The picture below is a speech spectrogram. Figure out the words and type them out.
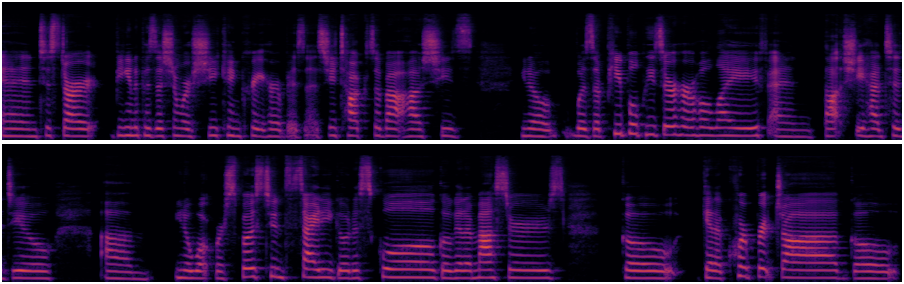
and to start being in a position where she can create her business. She talked about how she's, you know, was a people pleaser her whole life and thought she had to do, um, you know, what we're supposed to in society go to school, go get a master's, go get a corporate job, go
